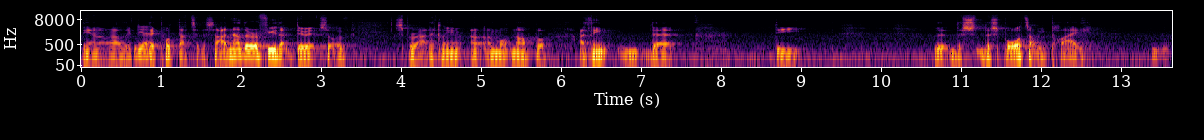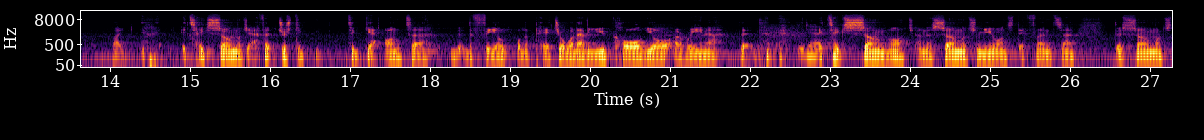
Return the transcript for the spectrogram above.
the NRL. They Yeah. they put that to the side. Now there are a few that do it sort of sporadically and, and whatnot, but I think that the the the, the sports that we play, like it takes so much effort just to to get onto the, the field or the pitch or whatever you call your arena. That Yeah. it takes so much, and there's so much nuance difference, and there's so much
